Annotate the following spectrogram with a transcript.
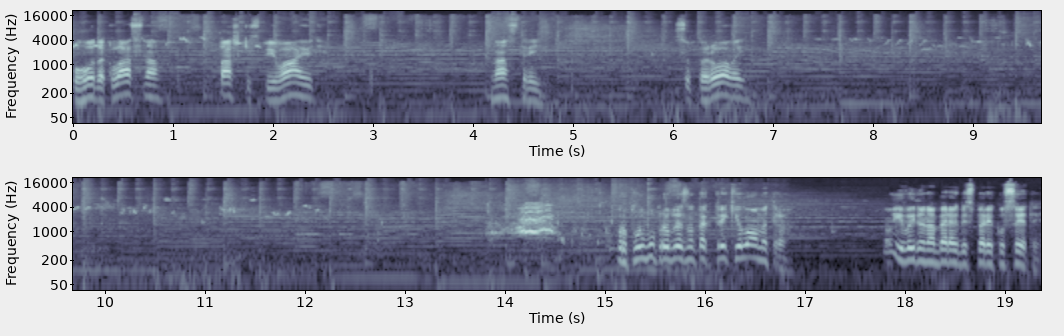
Погода класна, пташки співають, настрій суперовий. Пропливу приблизно так 3 кілометри. Ну і вийду на берег десь перекусити.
